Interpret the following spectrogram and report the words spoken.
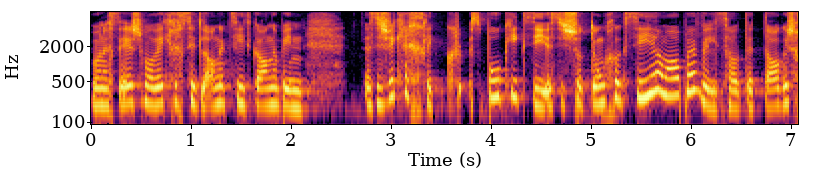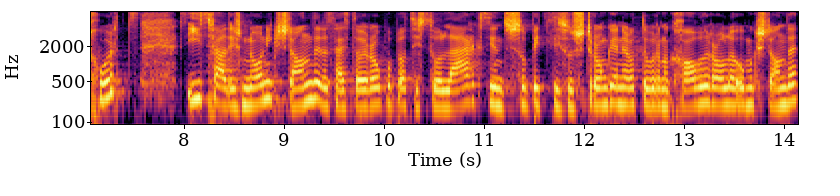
als ich das erste Mal wirklich seit langer Zeit gegangen bin. Es war wirklich ein bisschen spooky gewesen. Es war schon dunkel am Abend, weil es halt der Tag ist kurz. Das Eisfeld ist noch nicht gestanden. Das heisst, der Europaplatz ist so leer gewesen und es ist so ein bisschen so Stromgeneratoren und Kabelrollen rumgestanden.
